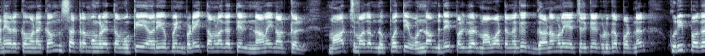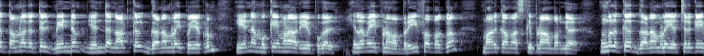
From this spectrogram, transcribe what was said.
அனைவருக்கும் வணக்கம். சற்றம் உங்களுடைய முக்கிய அறிவிப்பின்படி தமிழகத்தில் நாளை நாட்கள் மார்ச் மாதம் முப்பத்தி ஒன்றாம் தேதி பல்வேறு மாவட்டங்களுக்கு கனமழை எச்சரிக்கை கொடுக்கப்பட்டனர். குறிப்பாக தமிழகத்தில் மீண்டும் எந்த நாட்கள் கனமழை பெய்யக்கூடும் என்ன முக்கியமான அறிவிப்புகள்? எல்லாமே இப்போ நம்ம பிரீஃபாக பார்க்கலாம். மறக்காம ஸ்கிப் பண்ணாம பாருங்க. உங்களுக்கு கனமழை எச்சரிக்கை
